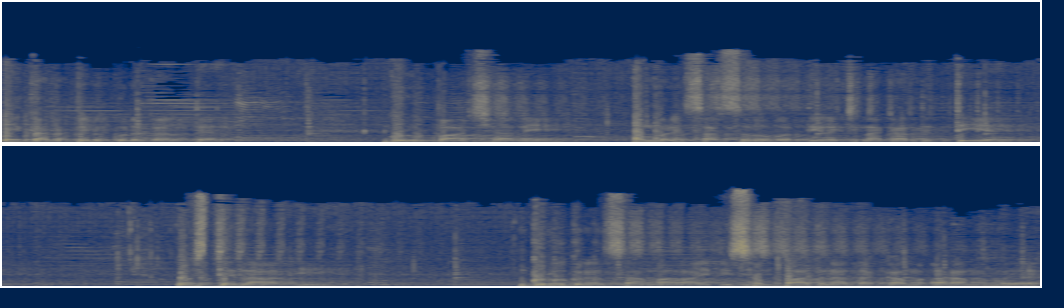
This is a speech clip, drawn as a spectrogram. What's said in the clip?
ਇਹ ਗੱਲ ਬਿਲਕੁਲ ਗਲਤ ਹੈ। ਗੁਰੂ ਪਾਤਸ਼ਾਹ ਨੇ ਅੰਮ੍ਰਿਤਸਰ ਸਰੋਵਰ ਦੀ ਰਚਨਾ ਕਰ ਦਿੱਤੀ ਹੈ। ਉਸ ਦੇ ਨਾਲ ਹੀ ਗੁਰੂ ਗ੍ਰੰਥ ਸਾਹਿਬ ਮਹਾਰਾਜ ਦੀ ਸੰਪਾਦਨਾ ਦਾ ਕੰਮ ਆਰੰਭ ਹੋਇਆ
